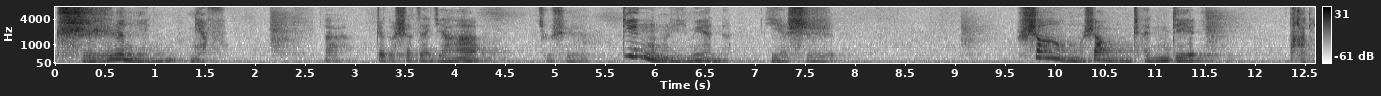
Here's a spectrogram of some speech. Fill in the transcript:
持名念佛，啊，这个实在讲，就是定里面呢，也是上上乘的大定。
